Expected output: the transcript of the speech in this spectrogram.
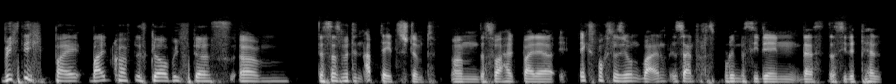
wichtig bei Minecraft ist, glaube ich, dass, ähm, dass das mit den Updates stimmt. Ähm, das war halt bei der Xbox-Version war ist einfach das Problem, dass sie den, dass, dass sie der,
